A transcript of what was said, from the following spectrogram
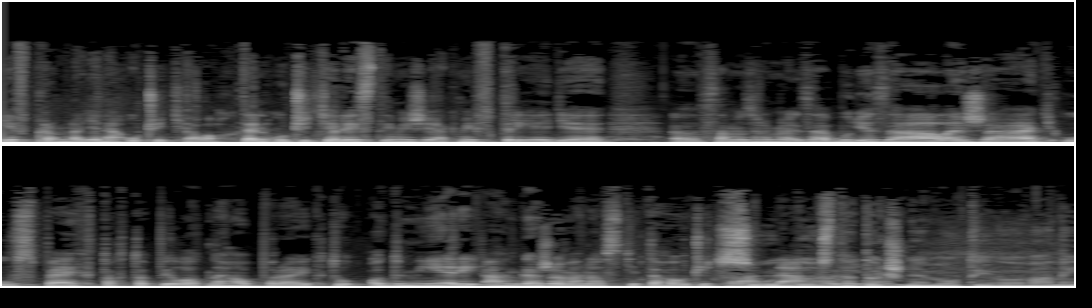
je v prvom rade na učiteľoch. Ten učiteľ učiteľi s tými žiakmi v triede. Samozrejme, bude záležať úspech tohto pilotného projektu od miery angažovanosti toho učiteľa Sú na dostatočne hodine. motivovaní?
